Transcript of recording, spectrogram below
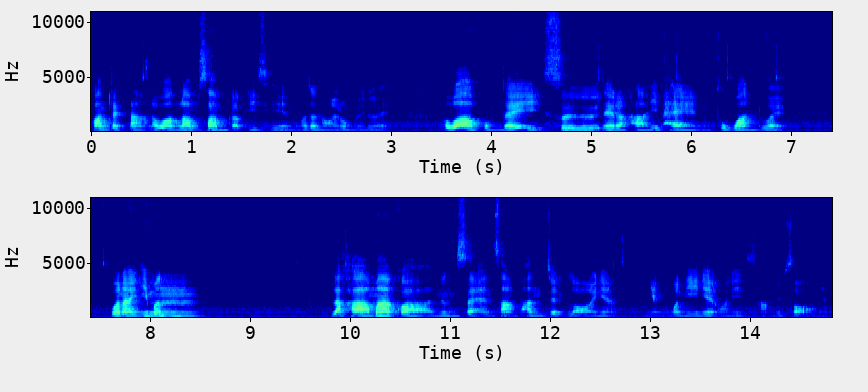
ความแตกต่างระหว่างล่ำซัมกับ DCA มันก็จะน้อยลงเรื่อยๆ เพราะว่าผมได้ซื้อในราคาที่แพงทุกวันด้วย วันไหนที่มันราคามากกว่า 13,700 เนี่ย อย่างวันนี้เนี่ยวันที่32 เนี่ย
